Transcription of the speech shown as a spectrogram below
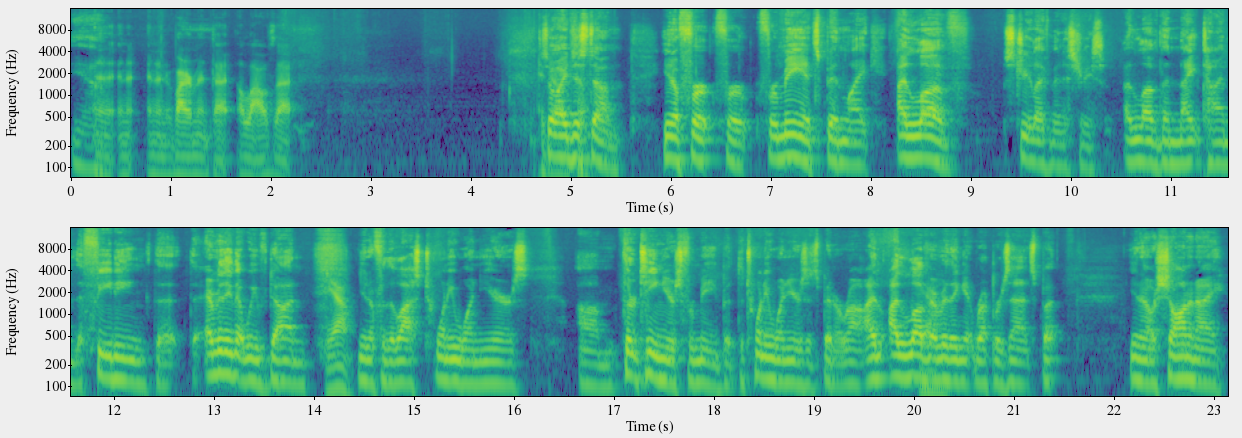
Yeah. in, a, in, a, in an environment that allows that. So go. I just, um, you know, for for for me, it's been like I love Street Life Ministries. I love the nighttime, the feeding, the, the everything that we've done. Yeah. You know, for the last 21 years, um, 13 years for me, but the 21 years it's been around. I, I love everything it represents. But you know, Sean and I,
